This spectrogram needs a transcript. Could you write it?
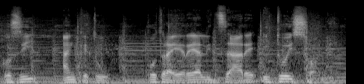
Così anche tu potrai realizzare i tuoi sogni.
